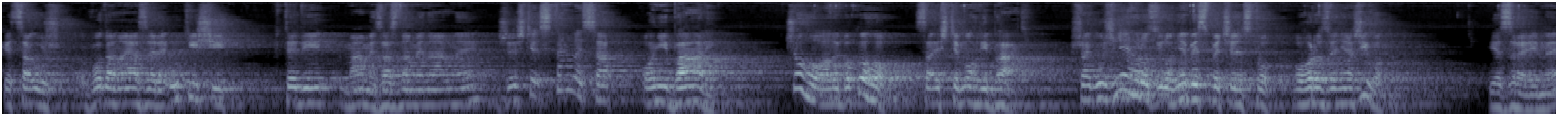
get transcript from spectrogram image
Keď sa už voda na jazere utiší, vtedy máme zaznamenané, že ešte stále sa oni báli. Čoho alebo koho sa ešte mohli báť? Však už nehrozilo nebezpečenstvo ohrozenia života. Je zrejme,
